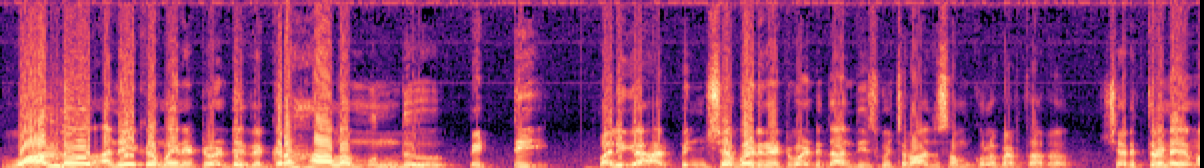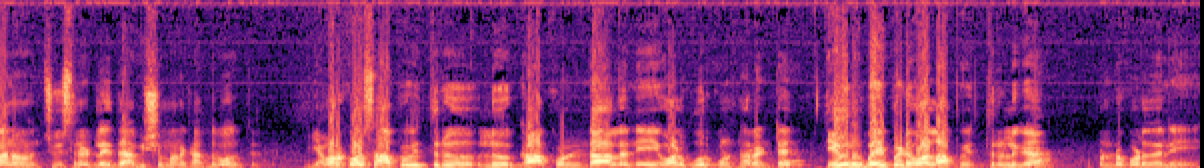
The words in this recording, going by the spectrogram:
వాళ్ళు అనేకమైనటువంటి విగ్రహాల ముందు పెట్టి బలిగా అర్పించబడినటువంటి దాన్ని తీసుకొచ్చి రాజు సముఖంలో పెడతారో చరిత్రని మనం చూసినట్లయితే ఆ విషయం మనకు అర్థమవుతుంది. ఎవరి కోసం అపవిత్రులు కాకుండాలని వాళ్ళు కోరుకుంటున్నారంటే దేవునికి భయపడి వాళ్ళు అపవిత్రులుగా ఉండకూడదని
